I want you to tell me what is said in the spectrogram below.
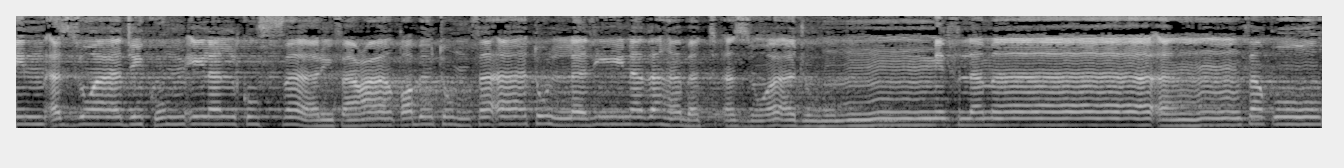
مِّنْ أَزْوَاجِكُمْ إِلَى الْكُفَّارِ فَعَاقَبْتُمْ فَآتُوا الَّذِينَ ذَهَبَتْ أَزْوَاجُهُمْ مِثْلَ مَا أَنفَقُوا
